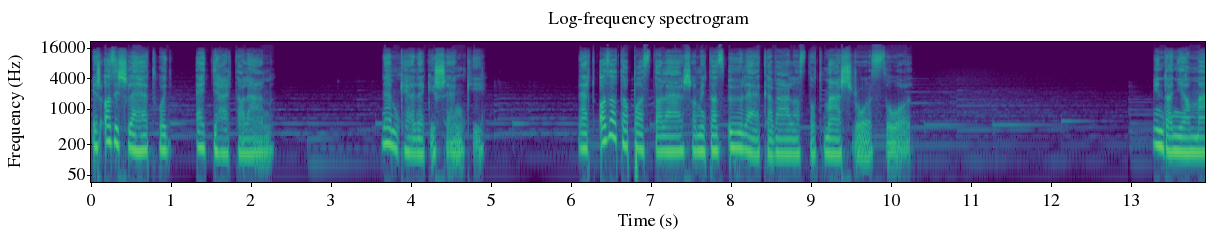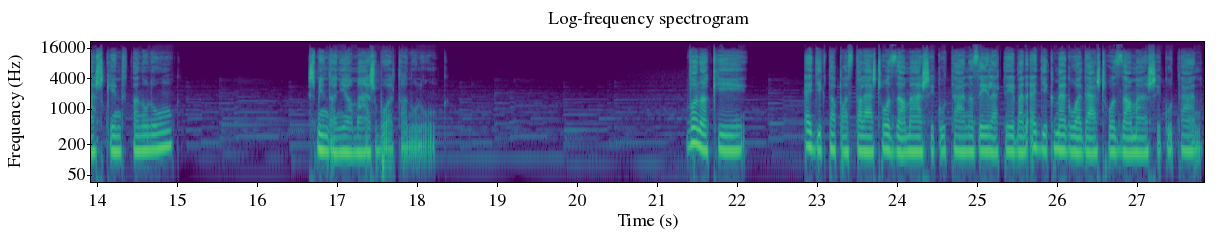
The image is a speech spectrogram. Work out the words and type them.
És az is lehet, hogy egyáltalán nem kell neki senki. Mert az a tapasztalás, amit az ő lelke választott másról szól. Mindannyian másként tanulunk, és mindannyian másból tanulunk. Van, aki egyik tapasztalást hozza a másik után az életében, egyik megoldást hozza a másik után.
